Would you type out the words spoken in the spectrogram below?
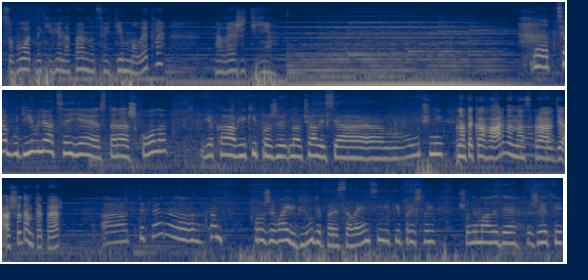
суботників, і напевно цей дім молитви належить їм. Ну, от ця будівля це є стара школа, яка, в якій прожи, навчалися ем, учні. Вона така гарна насправді. А що там тепер? А тепер е, там проживають люди, переселенці, які прийшли, що не мали де жити.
